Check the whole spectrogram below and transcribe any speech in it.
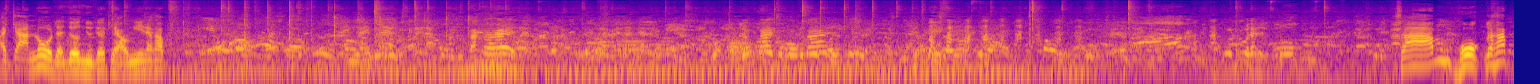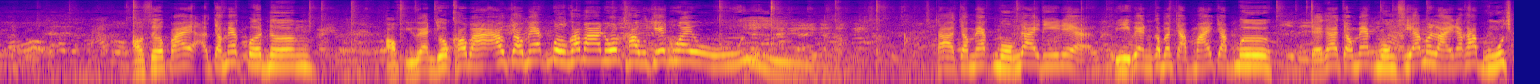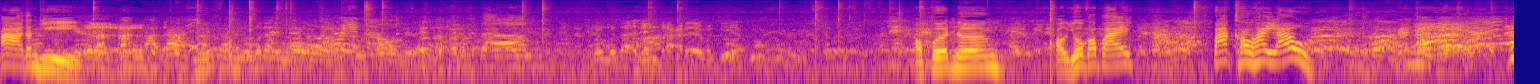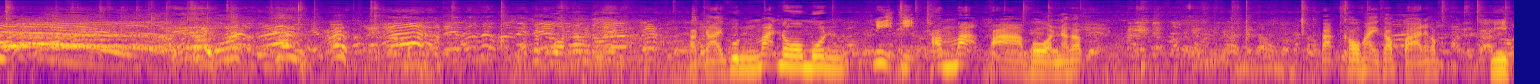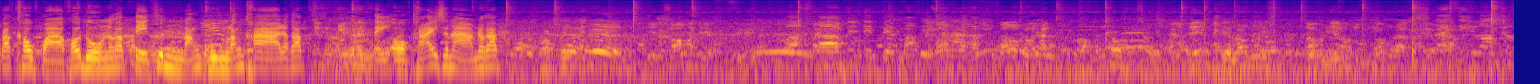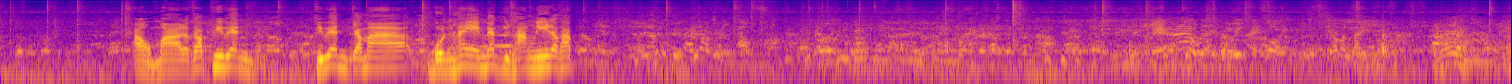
อาจารย์โลดอะเดินอยู่แถวๆนี้นะครับตักให้ยกได้ก็มงได้สามหกนะครับ เอาเสือไป เอาเจ้าแม็กเปิดหนึ่ง เอาผีแว่นยกเข้ามา เอาเจ้าแม็กโมงเข้ามาโดนเข่าเจ๊นวยโอ้ย ถ้าเจ้าแม็กมงได้ดีเนี่ยผีแว่นก็มาจับไม้จับมือ แต่ถ้าเจ้าแม็กมงเสียเมื่อไหร่นะครับ หูชาทันทีเอาเปิดหนึ่งเอายกเข้าไป ปักเข้าให้เราจะปวดน้อยากายคุณมโนมุนนิติธรรมภาพรนะครับ ปักเข้าให้ครับป่านะครับ มีปักเข้าป่าเขาโดงนะครับ เตะขึ้นหลังคุงหลังคาแล้วครับเตะออกท้ายสนามนะครับเปลี่ยนฝั่งเปลี่ยนนะครับเอ้ามาแล้วครับ พี่แว่นพี่แว่นจะมาบ่นให้แม็กอยู่ทางนี้แล้วครับ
